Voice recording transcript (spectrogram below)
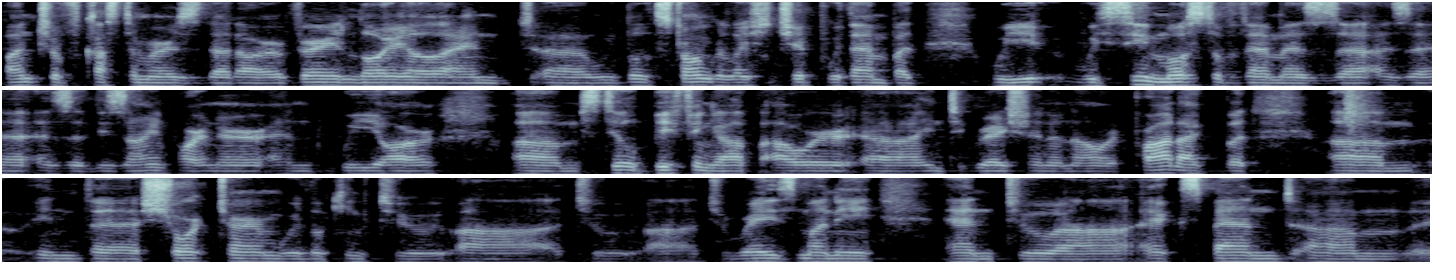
bunch of customers that are very loyal and uh, we build strong relationship with them but we we see most of them as a, as a, as a design partner and we are um, still beefing up our uh, integration and our product but um, in the short term we're looking to uh, to uh, to raise money and to uh, expand um,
